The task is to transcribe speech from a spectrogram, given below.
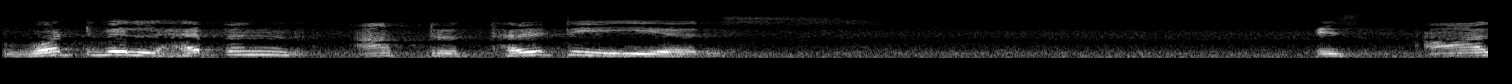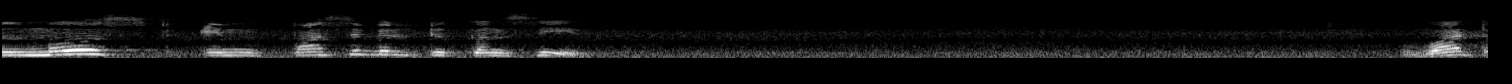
What will happen after 30 years is almost impossible to conceive. What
